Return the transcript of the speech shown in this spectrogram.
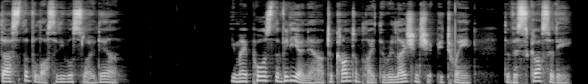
Thus the velocity will slow down. You may pause the video now to contemplate the relationship between the viscosity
